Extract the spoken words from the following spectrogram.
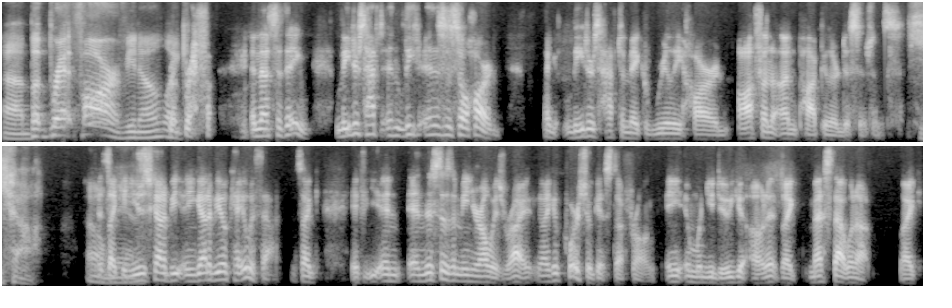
Uh, but Brett Favre, you know, like Brett, and that's the thing. Leaders have to and, lead, and this is so hard. Like leaders have to make really hard often unpopular decisions. Yeah. Oh, it's like man. you just got to be you got to be okay with that. It's like if you and, and this doesn't mean you're always right. Like of course you'll get stuff wrong. And, and when you do you own it. Like mess that one up. Like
